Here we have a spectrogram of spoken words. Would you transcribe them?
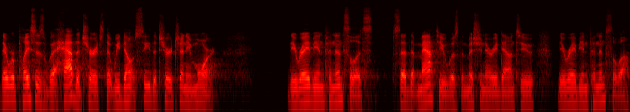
there were places that had the church that we don't see the church anymore. The Arabian Peninsula, it's said that Matthew was the missionary down to the Arabian Peninsula.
